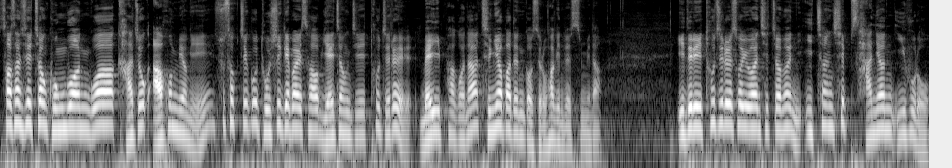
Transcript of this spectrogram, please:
서산시청 공무원과 가족 9명이 수석지구 도시개발 사업 예정지 토지를 매입하거나 증여받은 것으로 확인됐습니다. 이들이 토지를 소유한 시점은 2014년 이후로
